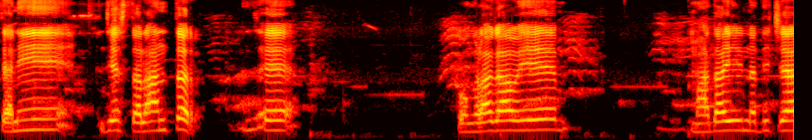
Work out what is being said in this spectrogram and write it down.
त्यांनी जे स्थलांतर म्हणजे कोंगळागाव हे म्हादाई नदीच्या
